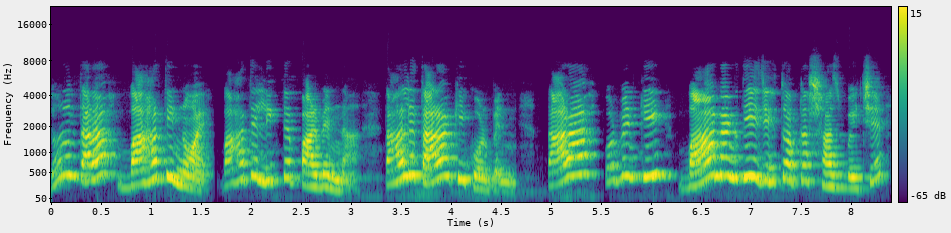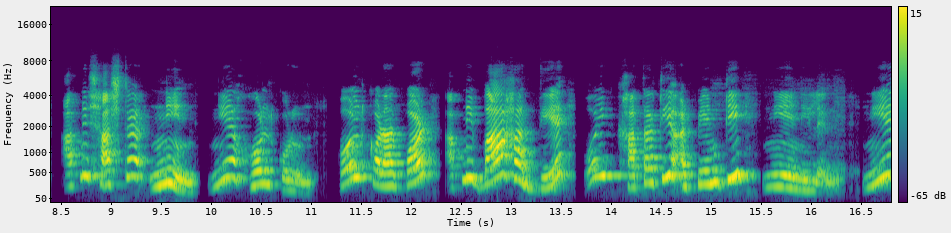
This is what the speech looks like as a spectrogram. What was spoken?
ধরুন তারা বাহাতি নয়, বাহাতে লিখতে পারবেন না। তাহলে তারা কি করবেন? তারা করবেন কি? বা নাক দিয়ে যেহেতু আপনার শ্বাস বইছে, আপনি শ্বাসটা নিন, নিয়ে হোল্ড করুন। হোল্ড করার পর আপনি বা হাত দিয়ে ওই খাতাটি আর পেনটি নিয়ে নিলেন। নিয়ে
